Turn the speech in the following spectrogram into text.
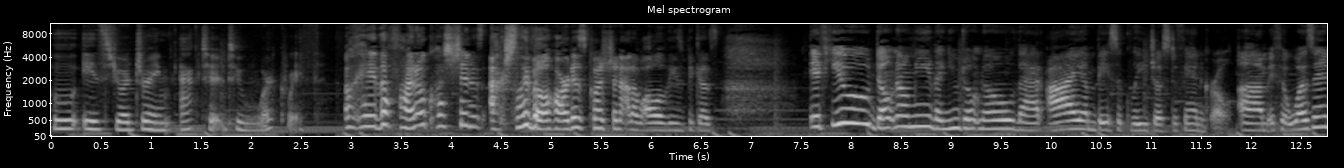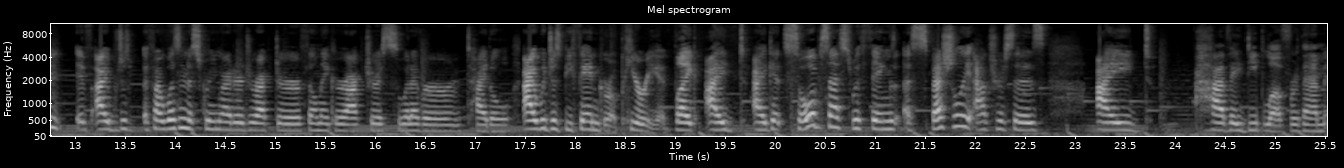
Who is your dream actor to work with? Okay, the final question is actually the hardest question out of all of these because if you don't know me, then you don't know that I am basically just a fangirl. Um, if it wasn't, if I just, if I wasn't a screenwriter, director, filmmaker, actress, whatever title, I would just be fangirl. Period. Like I, I get so obsessed with things, especially actresses. I have a deep love for them,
